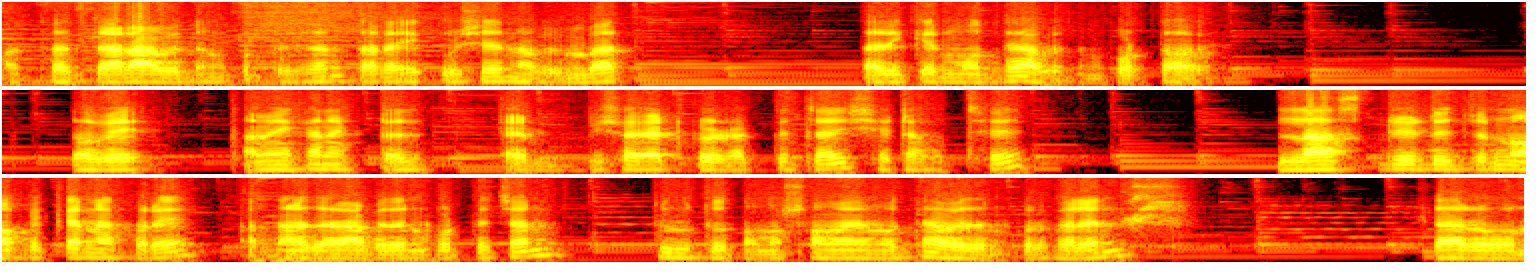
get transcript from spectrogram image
অর্থাৎ যারা আবেদন করতে চান, তারা একুশে নভেম্বর তারিখের মধ্যে আবেদন করতে হবে। তবে আমি এখানে একটা বিষয় অ্যাড করে রাখতে চাই, সেটা হচ্ছে লাস্ট ডেটের জন্য অপেক্ষা না করে আপনারা যারা আবেদন করতে চান, দ্রুততম সময়ের মধ্যে আবেদন করে ফেলেন। কারণ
